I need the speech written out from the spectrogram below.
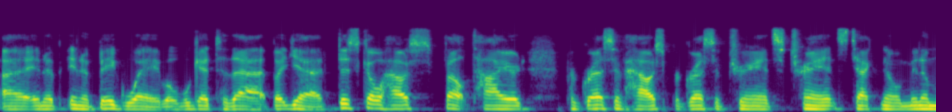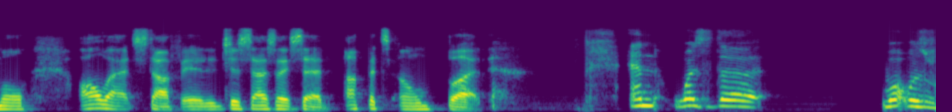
uh, in a in a big way, but we'll get to that. But yeah, disco house felt tired, progressive house, progressive trance, trance, techno, minimal, all that stuff. It just, as I said, up its own butt. And was the what was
